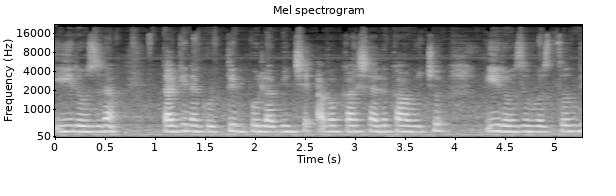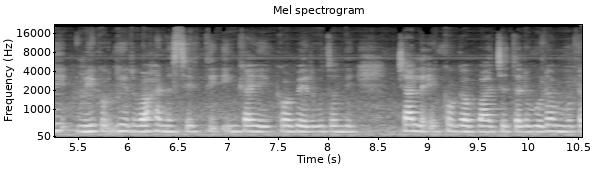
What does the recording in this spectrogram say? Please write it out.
ఈ రోజున తగిన గుర్తింపు లభించే అవకాశాలు కావచ్చు. ఈరోజు వస్తుంది. మీకు నిర్వహణ శక్తి ఇంకా ఎక్కువ పెరుగుతుంది. చాలా ఎక్కువగా బాధ్యతలు కూడా మూట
